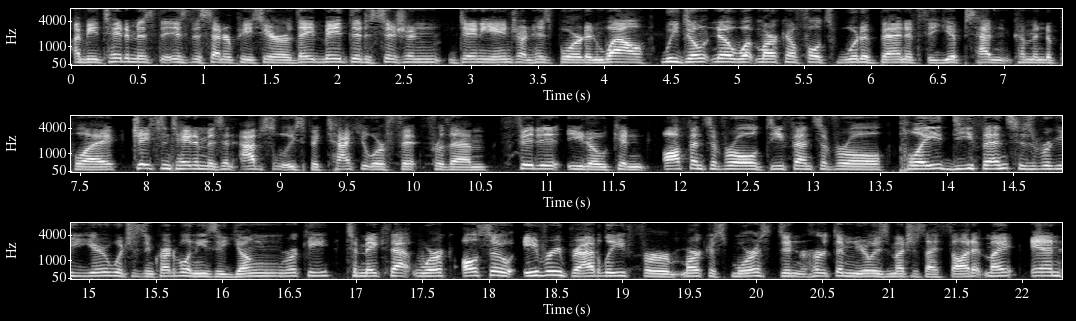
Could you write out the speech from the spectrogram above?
I mean, Tatum is the, is the centerpiece here. They made the decision, Danny Ainge on his board. And while we don't know what Markelle Fultz would have been if the Yips hadn't come into play, Jayson Tatum is an absolutely spectacular fit for them. Fit you know, can offensive role, defensive role, play defense his rookie year, which is incredible. And he's a young rookie to make that work. Also, Avery Bradley for Marcus Morris didn't hurt them nearly as much as I thought it might. And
